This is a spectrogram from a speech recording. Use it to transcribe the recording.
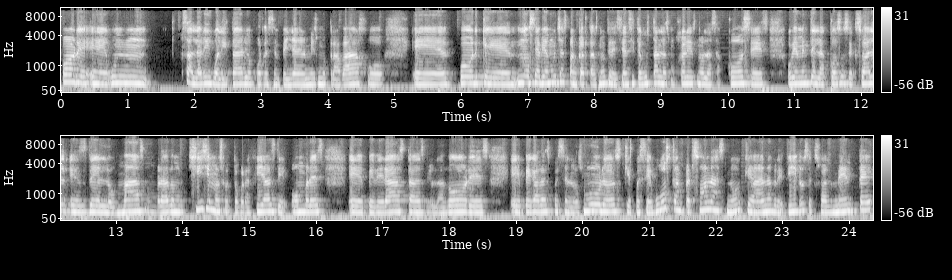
por eh, eh un salario igualitario por desempeñar el mismo trabajo, eh, porque no sé, había muchas pancartas, ¿no? Que decían, si te gustan las mujeres, no las acoses. Obviamente el acoso sexual es de lo más nombrado, muchísimas fotografías de hombres eh, pederastas, violadores, eh, pegadas pues en los muros, que pues se buscan personas, ¿no? Que han agredido sexualmente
